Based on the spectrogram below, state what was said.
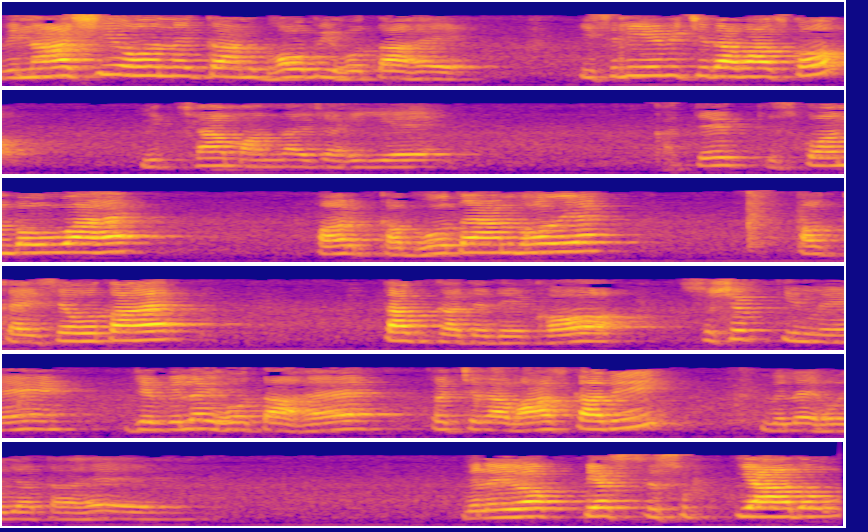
विनाशी होने का अनुभव भी होता है, इसलिए भी चिदाभास को मिथ्या मानना चाहिए। कहते किसको अनुभव हुआ है? और कब होता है अनुभव ये और कैसे होता है? तब कहते, देखो, सुषुप्ति में जब विलय होता है तो चिदाभास का भी विलय हो जाता है। विलयोप्य स्वस्वभाव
